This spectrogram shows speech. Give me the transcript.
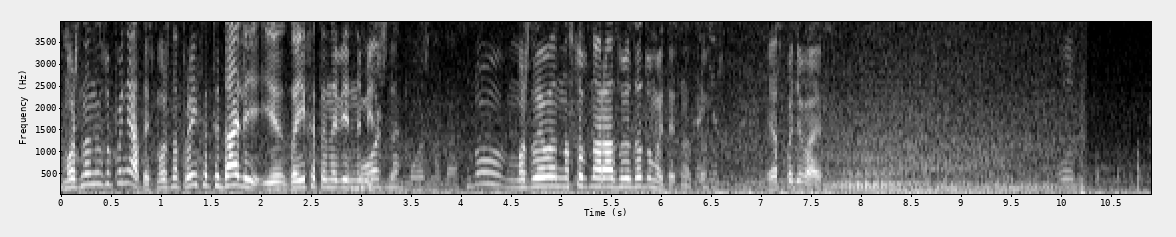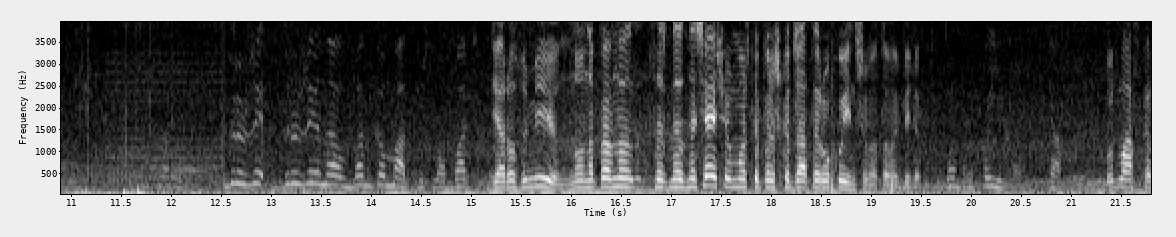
Можна не зупинятись, можна проїхати далі і заїхати на вільне Можно, місце. можно, да. Ну, можливо, наступного разу ви задумаєтесь над цим. Конечно. Я сподіваюся. Дружи, дружина в банкомат пішла, бач. Я розумію, ну напевно, це ж не означає, що ви можете перешкоджати руху іншим автомобілям. Добре, поїхав. Дякую. Будь ласка,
